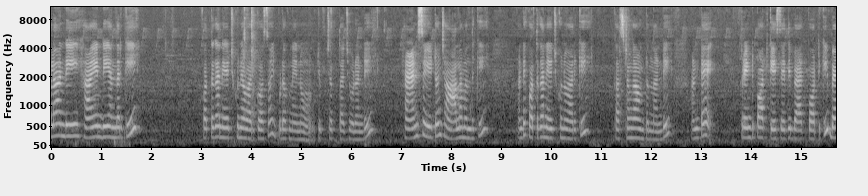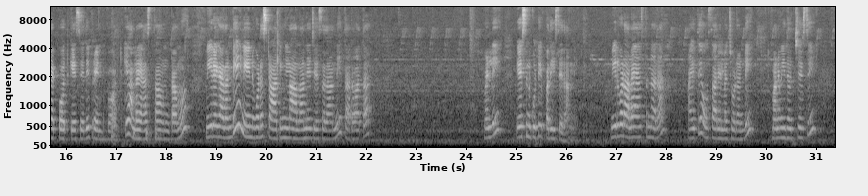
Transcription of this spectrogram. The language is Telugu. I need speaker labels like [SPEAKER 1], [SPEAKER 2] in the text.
[SPEAKER 1] హలో అండి. హాయ్ అండి అందరికీ. కొత్తగా నేర్చుకునే వారి కోసం ఇప్పుడు ఒక నేను టిప్ చెప్తా చూడండి. హ్యాండ్స్ వేయటం చాలామందికి అంటే కొత్తగా నేర్చుకునే వారికి కష్టంగా ఉంటుందండి. అంటే ఫ్రంట్ పార్ట్కి వేసేది బ్యాక్ పార్ట్కి బ్యాక్ పార్ట్కి వేసేది ఫ్రంట్ పార్ట్కి అలా వేస్తూ ఉంటాము. మీరే కదండి నేను కూడా స్టార్టింగ్లో అలానే చేసేదాన్ని తర్వాత మళ్ళీ వేసిన కుట్టి ఇప్ప తీసేదాన్ని. మీరు కూడా అలా వేస్తున్నారా? అయితే ఒకసారి ఇలా చూడండి. మనం ఇది వచ్చేసి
